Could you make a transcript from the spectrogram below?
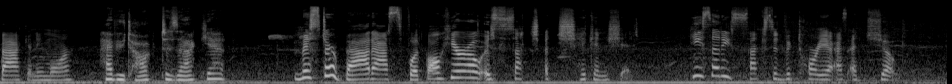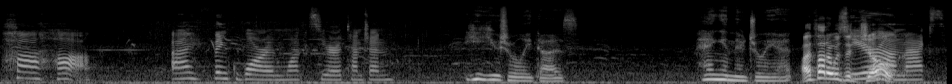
back anymore. Have you talked to Zach yet? Mr. Badass Football Hero is such a chicken shit. He said he sexted Victoria as a joke. Ha ha. I think Warren wants your attention. He usually does. Hang in there, Juliet. I thought it was a See you joke. around, Max.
